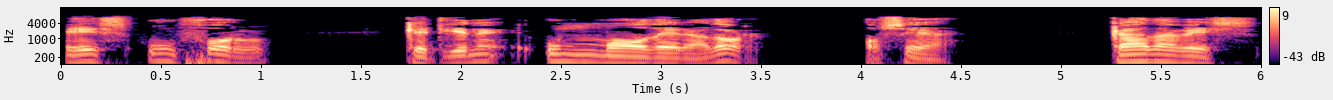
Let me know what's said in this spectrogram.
es un foro que tiene un moderador, o sea, cada vez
